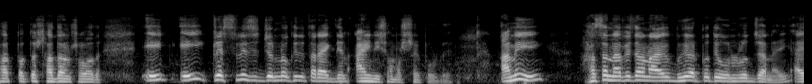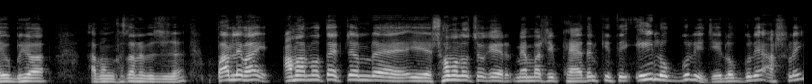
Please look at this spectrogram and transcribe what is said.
ভারপ্রাপ্ত। সাধারণ সম্পাদক। এই এই প্রেস রিলিজের জন্য কিন্তু তারা একদিন আইনি সমস্যায় পড়বে। আমি হাসান হাফিজ আয়ুব ভুইয়ার প্রতি অনুরোধ জানাই। আয়ুব ভুইয়া এবং হাসান পারলে ভাই আমার মতো একজন সমালোচকের মেম্বারশিপ খেয়ে দেন, কিন্তু এই লোকগুলি, যে লোকগুলি আসলেই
